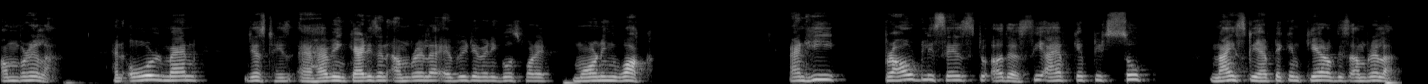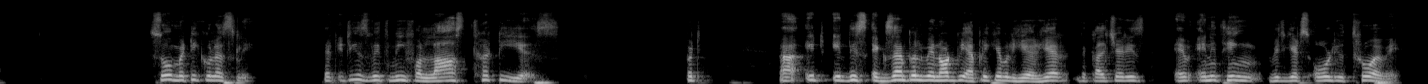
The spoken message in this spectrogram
umbrella. An old man just his, uh, having carries an umbrella every day when he goes for a morning walk. And he proudly says to others, See, I have kept it so nicely, I have taken care of this umbrella so meticulously that it is with me for last 30 years. Uh, it, it, this example may not be applicable here. Here, the culture is anything which gets old, you throw away.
